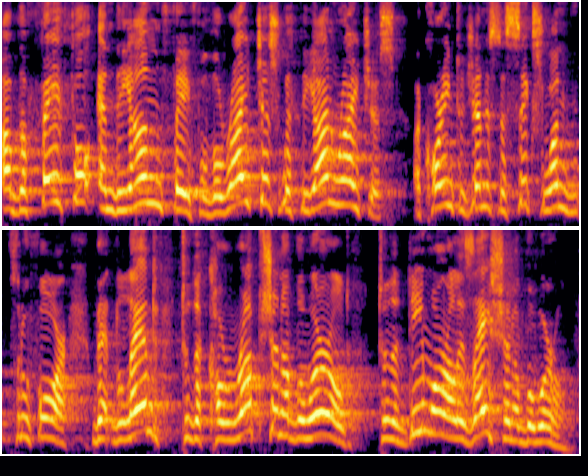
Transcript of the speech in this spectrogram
of the faithful and the unfaithful, the righteous with the unrighteous, according to Genesis 6 1 through 4, that led to the corruption of the world, to the demoralization of the world.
